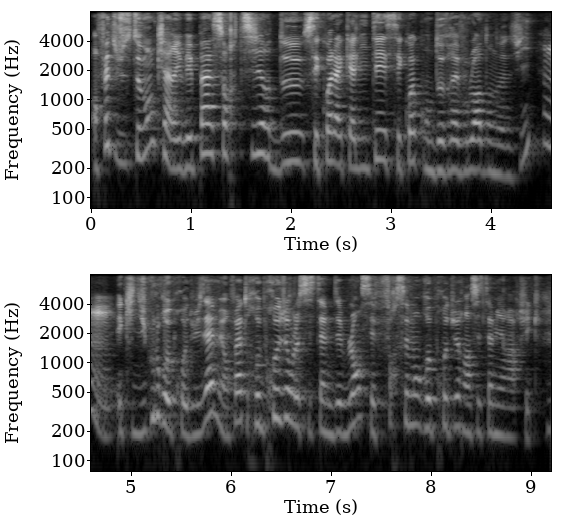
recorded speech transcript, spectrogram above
en fait, justement, qui arrivait pas à sortir de c'est quoi la qualité, c'est quoi qu'on devrait vouloir dans notre vie, Hmm. et qui du coup le reproduisait. Mais en fait, reproduire le système des blancs, c'est forcément reproduire un système hiérarchique. Mm.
